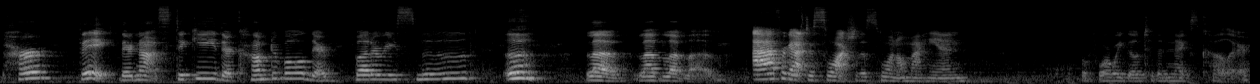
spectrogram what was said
perfect. They're not sticky. They're comfortable. They're buttery smooth. Ugh. Love, love, love, love. I forgot to swatch this one on my hand before we go to the next color.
